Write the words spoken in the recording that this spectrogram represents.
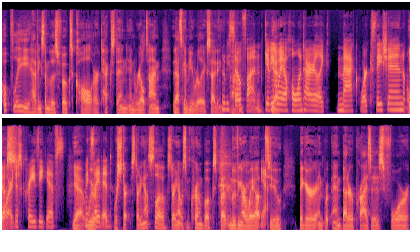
Hopefully having some of those folks call or text in in real time. That's going to be really exciting. It'll be so Um, fun. Giving yeah. away a whole entire like Mac workstation or Yes. just crazy gifts. Yeah, I'm we're, excited. We're start, starting out slow, starting out with some Chromebooks, but moving our way up Yeah. to bigger and and better prizes for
